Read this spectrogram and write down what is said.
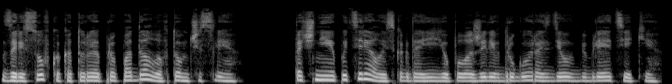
Зарисовка, которая пропадала в том числе. Точнее, потерялась, когда ее положили в другой раздел в библиотеке.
